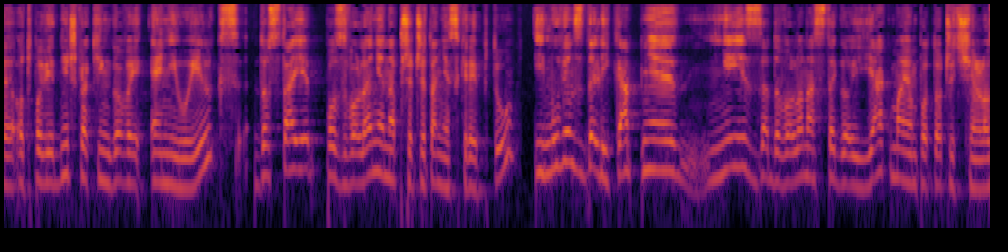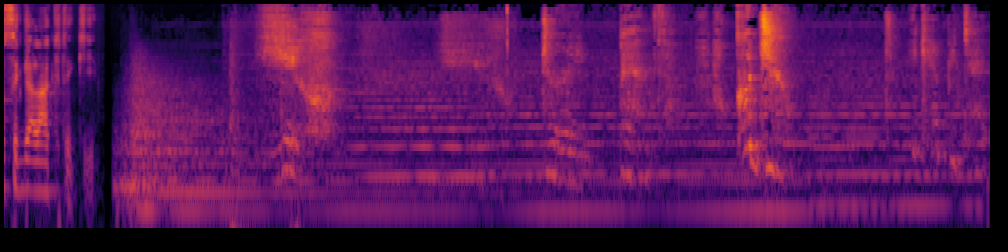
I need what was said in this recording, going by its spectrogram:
e, odpowiedniczka Kingowej Annie Wilkes, dostaje pozwolenie na przeczytanie skryptu i mówiąc delikatnie, nie jest zadowolona z tego, jak mają potoczyć się losy galaktyki. You, you how could you? He can't be dead.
